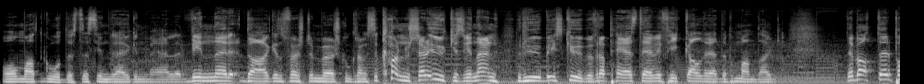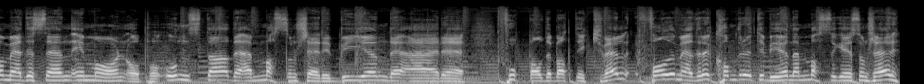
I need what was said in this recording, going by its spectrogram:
om at godeste Sindre Haugen Mehl vinner dagens første merch-konkurranse. Kanskje er det ukesvinneren! Rubiks kube fra PST vi fikk allerede på mandag. Debatter på mediescenen i morgen og på onsdag. Det er masse som skjer i byen. Det er eh, fotballdebatt i kveld. Få det med dere. Kom dere ut i byen. Det er masse gøy som skjer.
